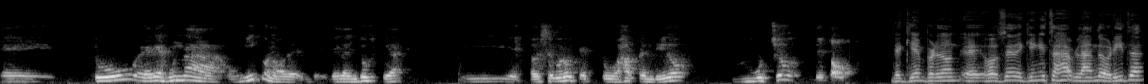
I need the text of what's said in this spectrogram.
eh, tú eres una, un ícono de, la industria y estoy seguro que tú has aprendido mucho de todo. ¿De quién, perdón, eh, José, de quién estás hablando ahorita?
